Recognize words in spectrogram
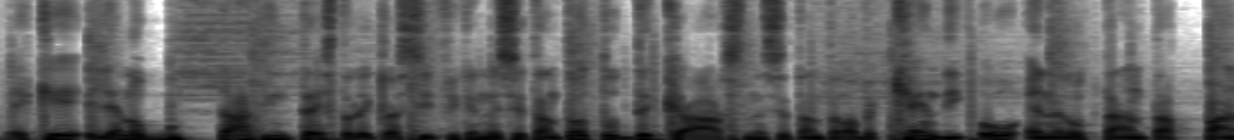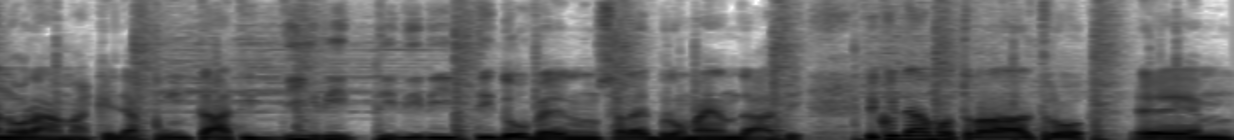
e che li hanno buttati in testa alle classifiche. Nel 78 The Cars, nel 79 Candy O e nell'80 Panorama che li ha puntati diritti diritti dove non sarebbero mai andati. Ricordiamo tra l'altro ehm,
